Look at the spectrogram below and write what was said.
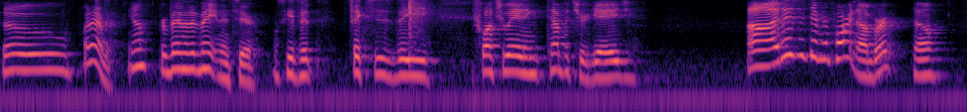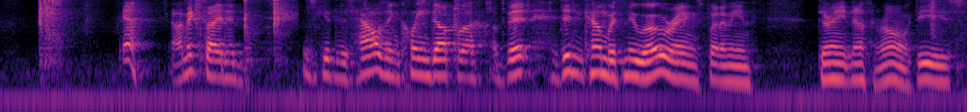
So whatever, you know, preventative maintenance here. We'll see if it fixes the fluctuating temperature gauge. Uh, it is a different part number, so yeah, I'm excited. Let's get this housing cleaned up a, a bit. It didn't come with new O-rings, but I mean, there ain't nothing wrong with these.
